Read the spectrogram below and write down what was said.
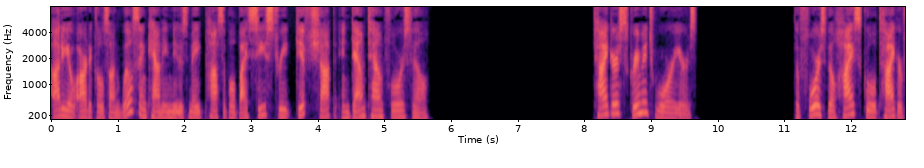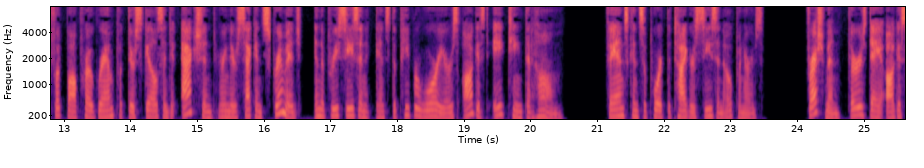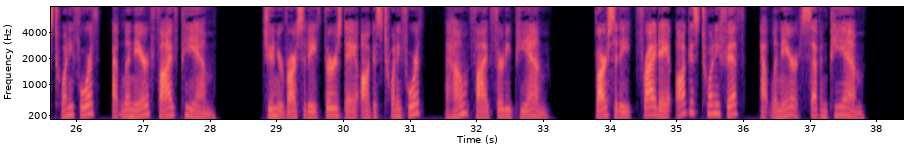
Audio articles on Wilson County News made possible by C Street Gift Shop in downtown Floresville. Tiger Scrimmage Warriors The Floresville High School Tiger football program put their skills into action during their second scrimmage in the preseason against the Pieper Warriors August 18th at home. Fans can support the Tigers season openers. Freshman, Thursday, August 24th at Lanier 5 p.m. Junior Varsity Thursday, August 24th, at 5:30 p.m. Varsity Friday, August 25th at Lanier 7 p.m.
